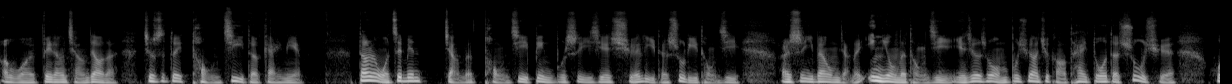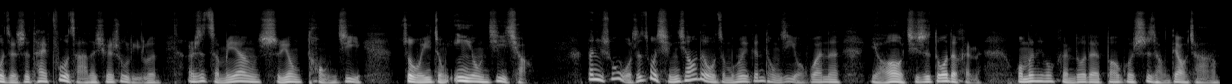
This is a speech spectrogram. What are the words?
而我非常强调的就是对统计的概念。当然，我这边讲的统计并不是一些学理的数理统计，而是一般我们讲的应用的统计。也就是说，我们不需要去搞太多的数学或者是太复杂的学术理论，而是怎么样使用统计作为一种应用技巧。那你说我是做行销的，我怎么会跟统计有关呢？有，其实多得很。我们有很多的，包括市场调查、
